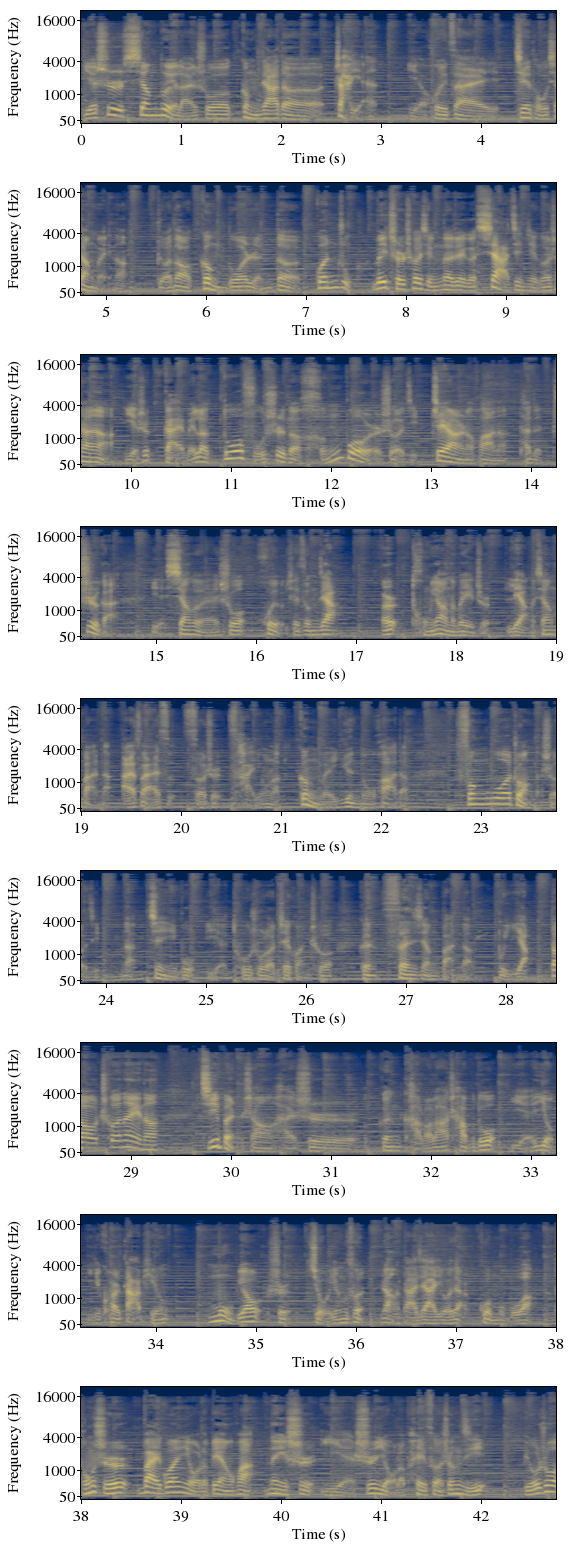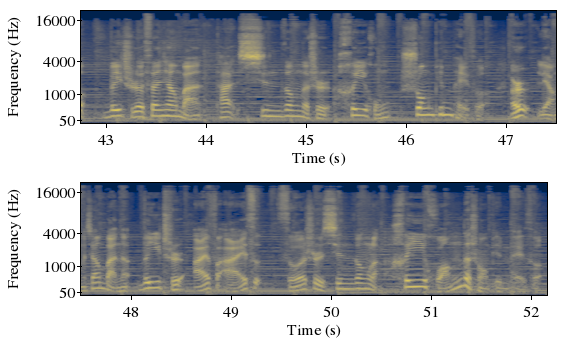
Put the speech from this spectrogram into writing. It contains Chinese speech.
也是相对来说更加的扎眼，也会在街头巷尾呢得到更多人的关注。威驰车型的这个下进气格栅啊，也是改为了多幅式的横波纹设计，这样的话呢，它的质感也相对来说会有一些增加。而同样的位置，两厢版的 FS 则是采用了更为运动化的蜂窝状的设计，那进一步也突出了这款车跟三厢版的不一样。到车内呢。基本上还是跟卡罗拉差不多，也有一块大屏，目标是九英寸，让大家有点过目不忘。同时，外观有了变化，内饰也是有了配色升级。比如说，威驰的三厢版，它新增的是黑红双拼配色，而两厢版的威驰 FS 则是新增了黑黄的双拼配色。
